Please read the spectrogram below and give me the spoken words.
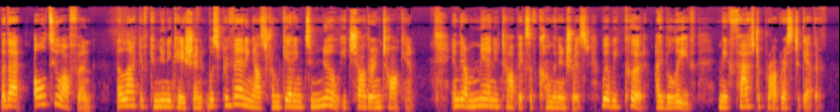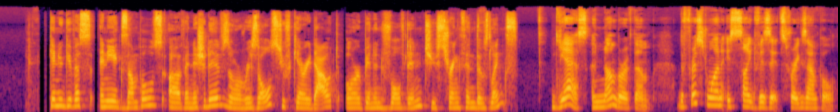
but that all too often a lack of communication was preventing us from getting to know each other and talking. And there are many topics of common interest where we could, I believe, make faster progress together. Can you give us any examples of initiatives or results you've carried out or been involved in to strengthen those links? Yes, a number of them. The first one is site visits, for example.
